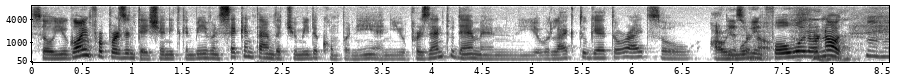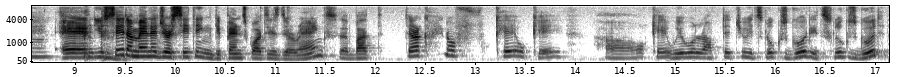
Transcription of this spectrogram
So you're going for presentation. It can be even second time that you meet a company and you present to them, and you would like to get all right. So are we yes moving no? forward or not? mm-hmm. And you see the manager sitting. Depends what is the ranks, uh, but they're kind of okay, okay, uh, okay. We will update you. It looks good. It looks good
